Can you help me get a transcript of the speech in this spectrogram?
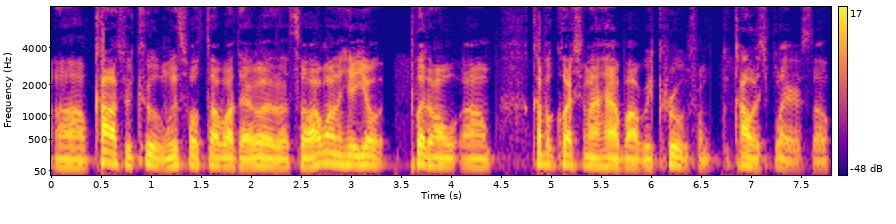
um, college recruiting. We were supposed to talk about that earlier, so I want to hear your put on um, a couple questions I have about recruits from college players. So.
